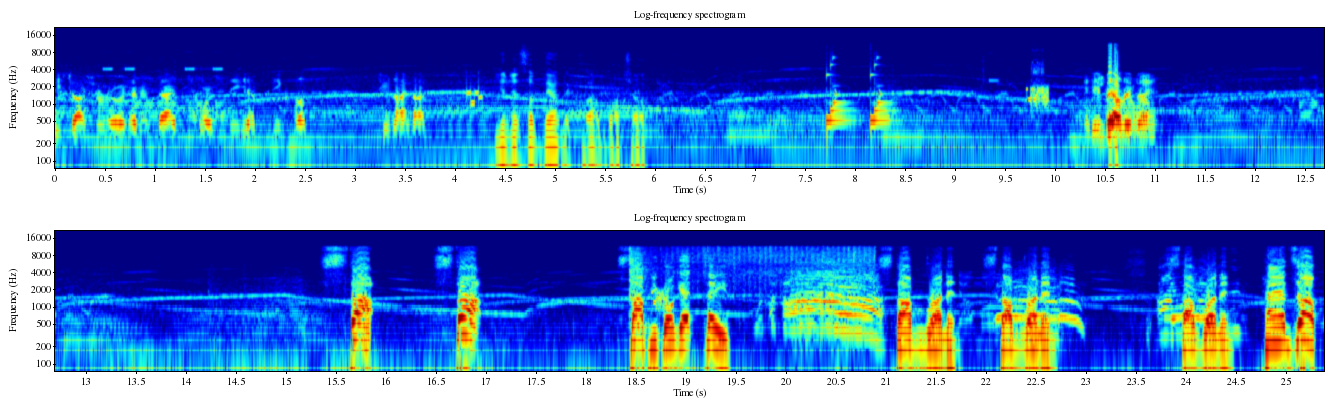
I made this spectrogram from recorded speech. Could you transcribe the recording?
East Joshua Road, heading back towards the MC Club 299. Units up there at the club, watch out. Is He he bailed, he getting away? bailed. Stop! Stop! Stop, you're gonna get tased. Stop running. Stop running. Stop running. Hands up!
